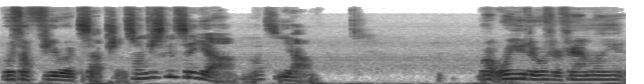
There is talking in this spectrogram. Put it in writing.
with a few exceptions. So I'm just gonna say yeah. That's yeah. what will you do with your family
